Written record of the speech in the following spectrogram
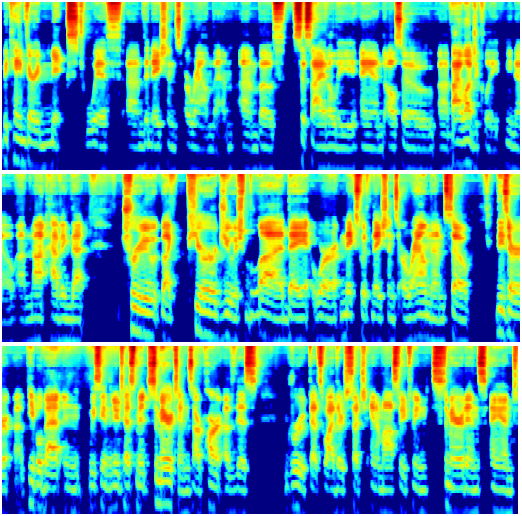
became very mixed with um, the nations around them, um, both societally and also uh, biologically. You know, um, not having that true, like pure Jewish blood, they were mixed with nations around them. So these are uh, people that, and we see in the New Testament, Samaritans are part of this group. That's why there's such animosity between Samaritans and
